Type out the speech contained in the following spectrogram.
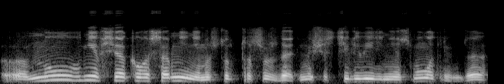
Э, ну, вне всякого сомнения, мы что тут рассуждать. Мы сейчас телевидение смотрим, да,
